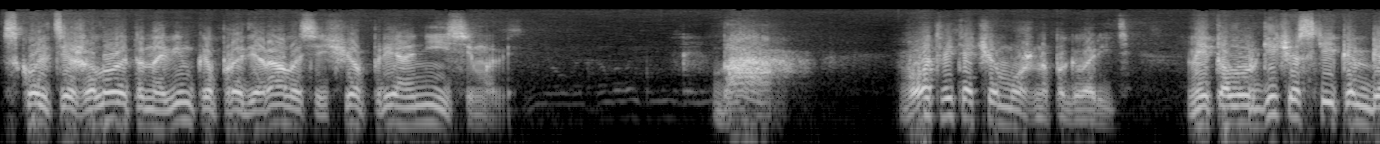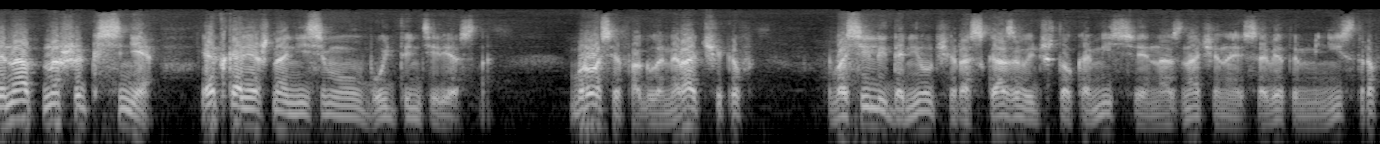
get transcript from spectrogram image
сколь тяжело эта новинка продиралась еще при Анисимове? Ба! Вот ведь о чем можно поговорить. Металлургический комбинат на Шексне. Это, конечно, Анисимову будет интересно. Бросив агломератчиков, Василий Данилович рассказывает, что комиссия, назначенная Советом Министров,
